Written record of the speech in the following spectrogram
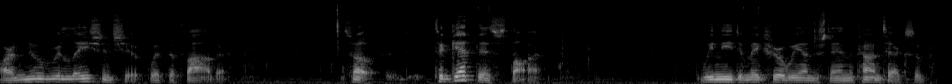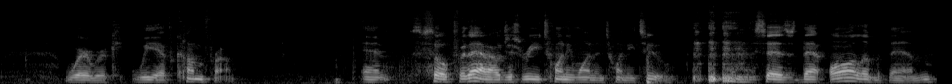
our new relationship with the Father. So to get this thought, we need to make sure we understand the context of where we we have come from. And so for that, I'll just read 21 and 22. it says, That all of them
